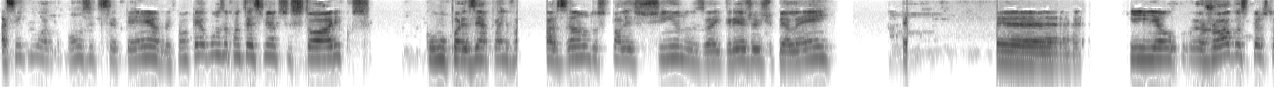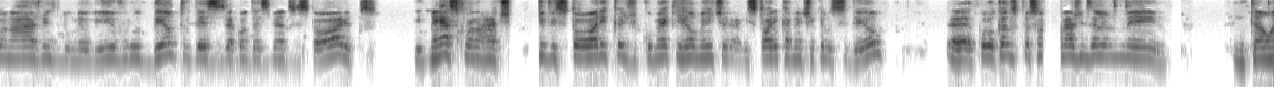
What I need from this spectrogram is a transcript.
assim como 11 de setembro, então tem alguns acontecimentos históricos, como, por exemplo, a invasão dos palestinos à igreja de Belém, é, e eu, eu jogo os personagens do meu livro dentro desses acontecimentos históricos e mesclo a narrativa histórica de como é que realmente, historicamente, aquilo se deu, é, colocando os personagens ali no meio. Então,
